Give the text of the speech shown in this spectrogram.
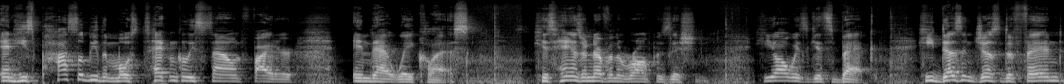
And he's possibly the most technically sound fighter in that weight class. His hands are never in the wrong position. He always gets back. He doesn't just defend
